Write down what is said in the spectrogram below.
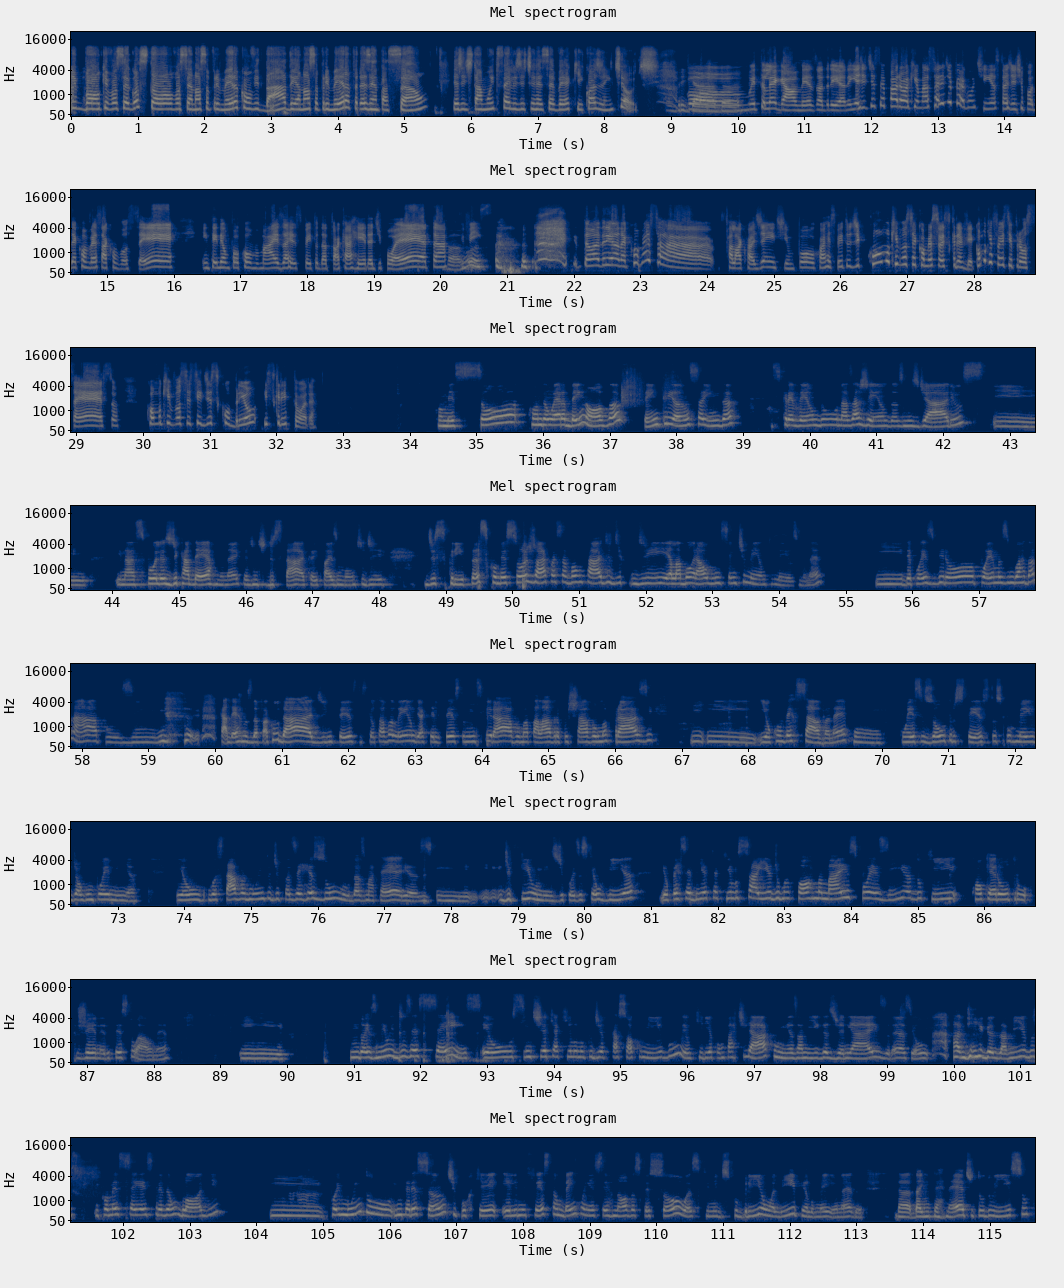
Que bom que você gostou. Você é a nossa primeira convidada e a nossa primeira apresentação. E a gente está muito feliz de te receber aqui com a gente hoje. Obrigada. Bom, muito legal mesmo, Adriana. E a gente separou aqui uma série de perguntinhas para a gente poder conversar com você entender um pouco mais a respeito da tua carreira de poeta. Vamos. Enfim. Então, Adriana, começa a falar com a gente um pouco a respeito de como que você começou a escrever. Como que foi esse processo? Como que você se descobriu escritora? Começou quando eu era bem nova, bem criança ainda, escrevendo nas agendas, nos diários e e nas folhas de caderno, né, que a gente destaca e faz um monte de, de escritas, começou já com essa vontade de, de elaborar algum sentimento mesmo, né? E depois virou poemas em guardanapos, em cadernos da faculdade, em textos que eu estava lendo, e aquele texto me inspirava, uma palavra puxava uma frase, e, e, e eu conversava né, com, com esses outros textos por meio de algum poeminha eu gostava muito de fazer resumo das matérias e, e, de filmes, de coisas que eu via, e eu percebia que aquilo saía de uma forma mais poesia do que qualquer outro gênero textual, né? E em 2016 eu sentia que aquilo não podia ficar só comigo, eu queria compartilhar com minhas amigas geniais, né? Assim, ou amigas, amigos, e comecei a escrever um blog e foi muito interessante porque ele me fez também conhecer novas pessoas que me descobriam ali pelo meio né, da, da internet, tudo isso.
